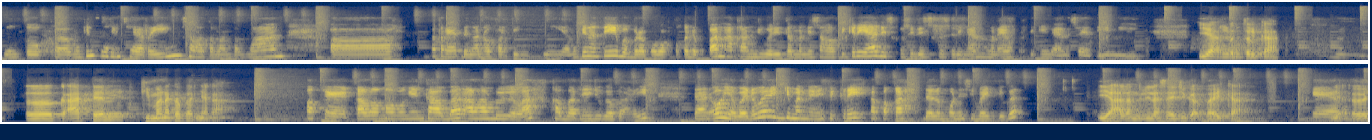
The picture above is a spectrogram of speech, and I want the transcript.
untuk uh, mungkin sharing-sharing sama teman-teman uh, terkait dengan overthinking ya. Mungkin nanti beberapa waktu ke depan akan juga ditemani sama Fikir ya diskusi-diskusi dengan mengenai overthinking dan anxiety ini. Iya gitu. betul kak. Hmm. Uh, Kak Adel gimana kabarnya kak? Oke, okay, kalau ngomongin kabar, alhamdulillah kabarnya juga baik. Dan oh ya by the way, gimana nih Fikri? Apakah dalam kondisi baik juga? Iya, alhamdulillah saya juga baik kak. Okay, ya, uh,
